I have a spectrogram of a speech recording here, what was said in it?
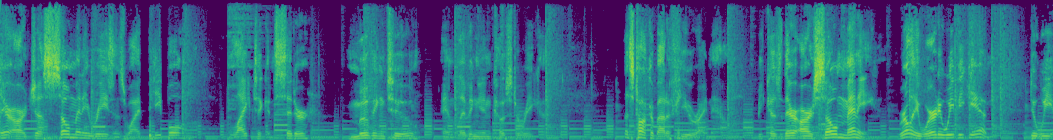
There are just so many reasons why people like to consider moving to and living in Costa Rica. Let's talk about a few right now because there are so many. Really, where do we begin? Do we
